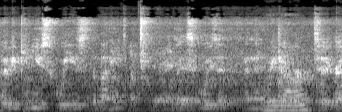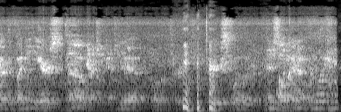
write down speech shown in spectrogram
Booby, can you squeeze the bunny? Like squeeze it and then reach Yeah. over to grab the bunny ears? Oh, gotcha, gotcha. Yeah. Very slowly. I'll up.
